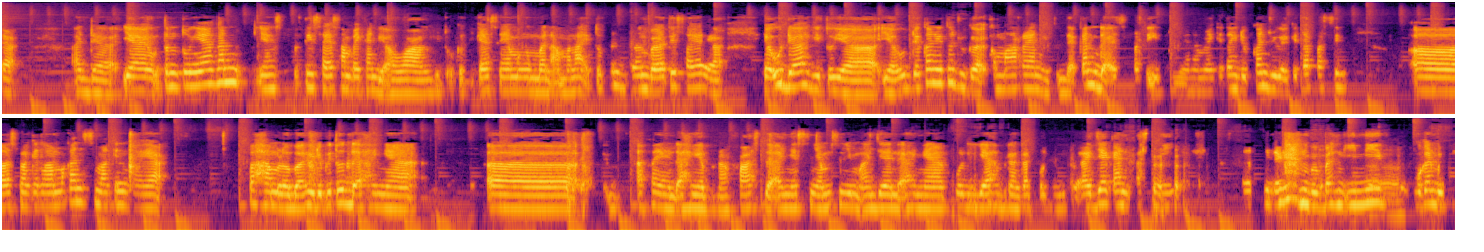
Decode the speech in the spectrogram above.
cak ada. Ya tentunya kan yang seperti saya sampaikan di awal gitu ketika saya mengemban amanah itu kan bukan berarti saya ya ya udah gitu ya ya udah kan itu juga kemarin gitu. Tidak kan tidak seperti itu ya. Namanya kita hidup kan juga kita pasti uh, semakin lama kan semakin kayak paham loh bahwa hidup itu tidak hanya uh, apa ya tidak hanya bernafas tidak hanya senyum-senyum aja tidak hanya kuliah berangkat kuliah itu aja kan pasti. Dengan beban ini bukan beban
